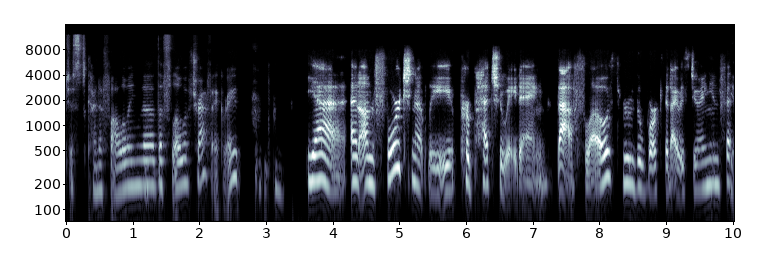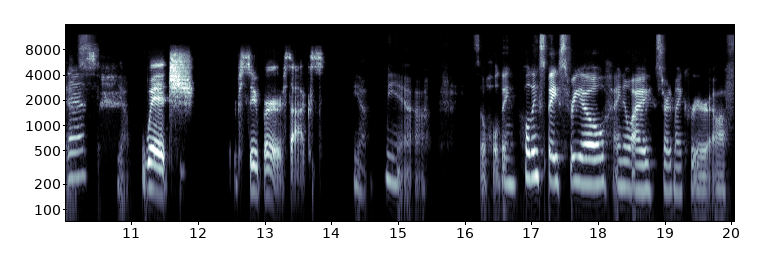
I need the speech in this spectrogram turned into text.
just kind of following the the flow of traffic, right? Yeah, and unfortunately perpetuating that flow through the work that I was doing in fitness. Yes. Yeah. Which super sucks. Yeah. Yeah. So holding holding space for you. I know I started my career off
